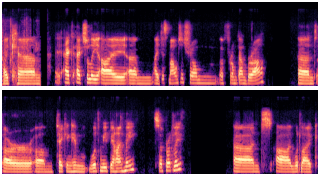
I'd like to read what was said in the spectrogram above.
I can actually I um I dismounted from uh, from Gambara and are um, taking him with me behind me separately. And I would like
